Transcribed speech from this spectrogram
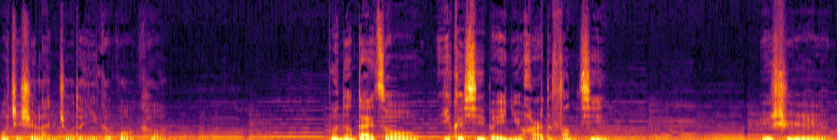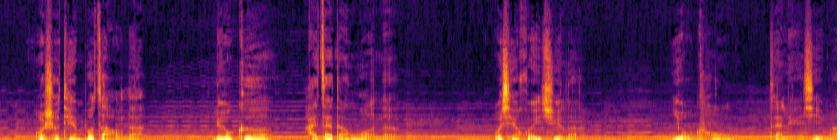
我只是兰州的一个过客，不能带走一个西北女孩的芳心。于是，我说：“天不早了，刘哥还在等我呢，我先回去了，有空再联系吧。”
